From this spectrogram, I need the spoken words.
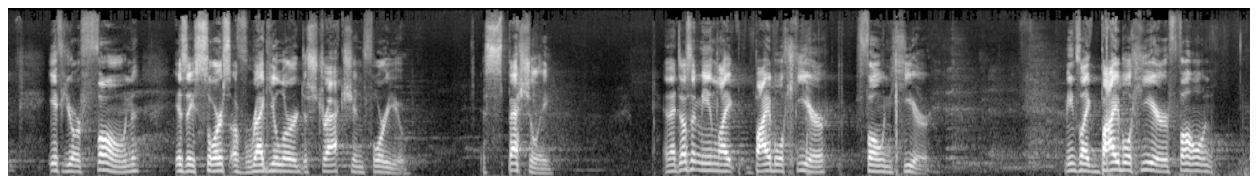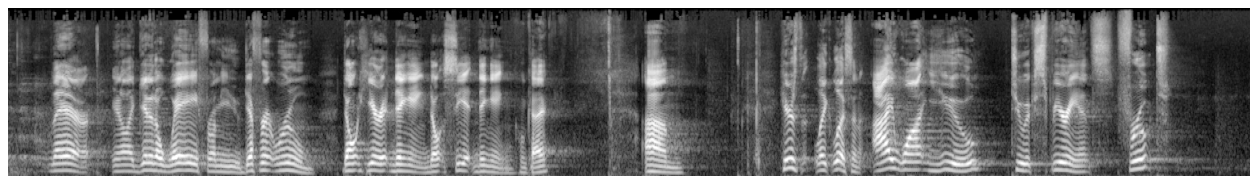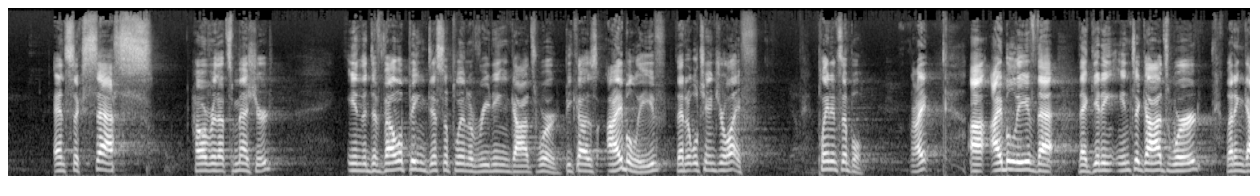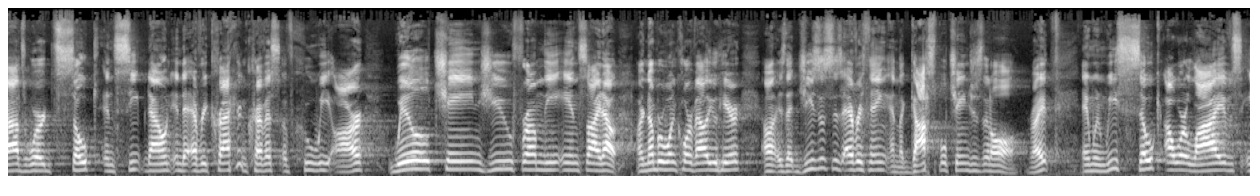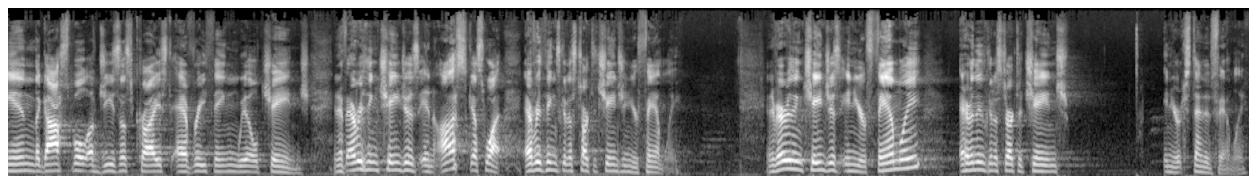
if your phone is a source of regular distraction for you. Especially. And that doesn't mean like Bible here, phone here. Means like Bible here, phone there. You know, like get it away from you, different room. Don't hear it dinging, don't see it dinging, okay? Um, here's the, like, listen, I want you to experience fruit and success, however that's measured, in the developing discipline of reading God's Word because I believe that it will change your life. Plain and simple, right? Uh, I believe that, that getting into God's Word, letting God's Word soak and seep down into every crack and crevice of who we are, will change you from the inside out. Our number one core value here uh, is that Jesus is everything and the gospel changes it all, right? And when we soak our lives in the gospel of Jesus Christ, everything will change. And if everything changes in us, guess what? Everything's going to start to change in your family. And if everything changes in your family, everything's going to start to change in your extended family.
